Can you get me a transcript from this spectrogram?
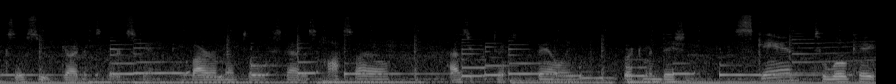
exosuit guidance alert scanning. Environmental status hostile. Hazard protection failing. Recommendation scan to locate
